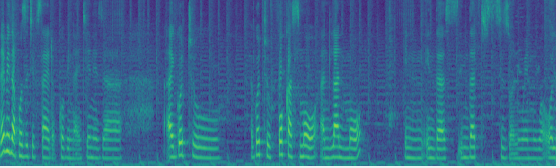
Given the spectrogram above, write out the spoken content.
Maybe the positive side of COVID-19 is uh, I got to I got to focus more and learn more in in the in that season when we were all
